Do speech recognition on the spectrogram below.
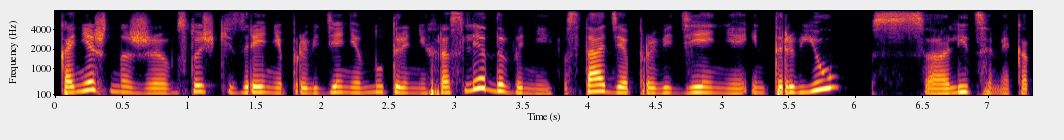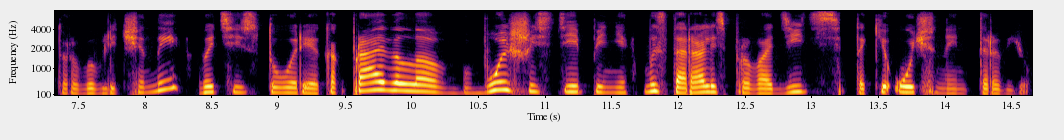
конечно же, с точки зрения проведения внутренних расследований, стадия проведения интервью с лицами, которые вовлечены в эти истории. Как правило, в большей степени мы старались проводить такие очные интервью.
